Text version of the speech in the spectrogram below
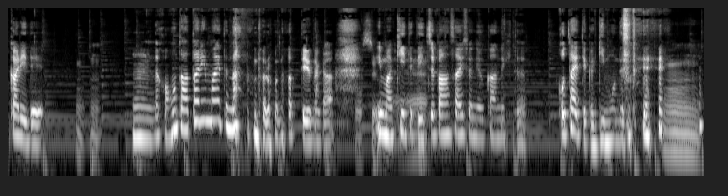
かりで、うんうん。うん、だから本当当たり前って何なんだろうなっていうのが、ね今聞いてて一番最初に浮かんできた答えっていうか疑問ですね。うん。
